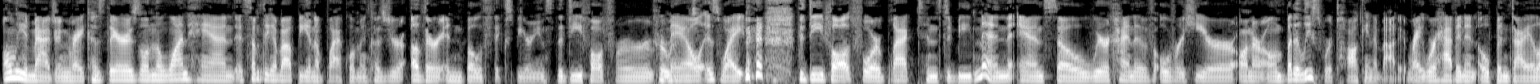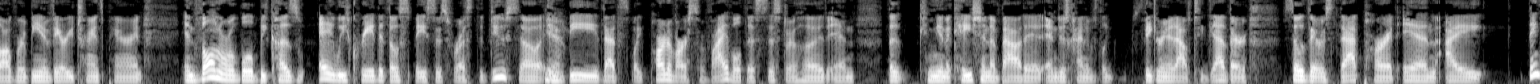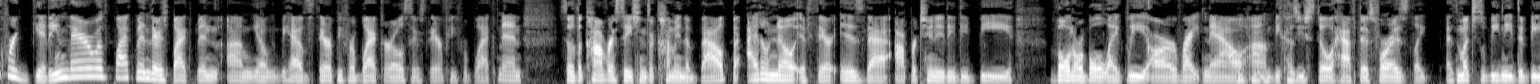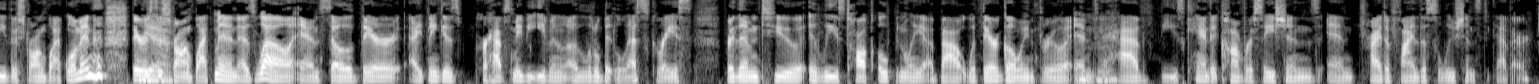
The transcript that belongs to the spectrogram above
only imagine, right? Because there's on the one hand, it's something about being a black woman because you're other in both experience. The default for Correct. male is white. the default for black tends to be men. And so we're kind of over here on our own, but at least we're talking about it, right? We're having an open dialogue. We're being very transparent and vulnerable because A, we've created those spaces for us to do so. And yeah. B, that's like part of our survival, this sisterhood and the communication about it and just kind of like figuring it out together. So there's that part. And I, think we're getting there with black men. There's black men, um, you know, we have therapy for black girls. There's therapy for black men. So the conversations are coming about, but I don't know if there is that opportunity to be vulnerable like we are right now, mm-hmm. um, because you still have to, as far as like, as much as we need to be the strong black woman, there is yeah. the strong black men as well. And so there, I think is perhaps maybe even a little bit less grace for them to at least talk openly about what they're going through and mm-hmm. to have these candid conversations and try to find the solutions together.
